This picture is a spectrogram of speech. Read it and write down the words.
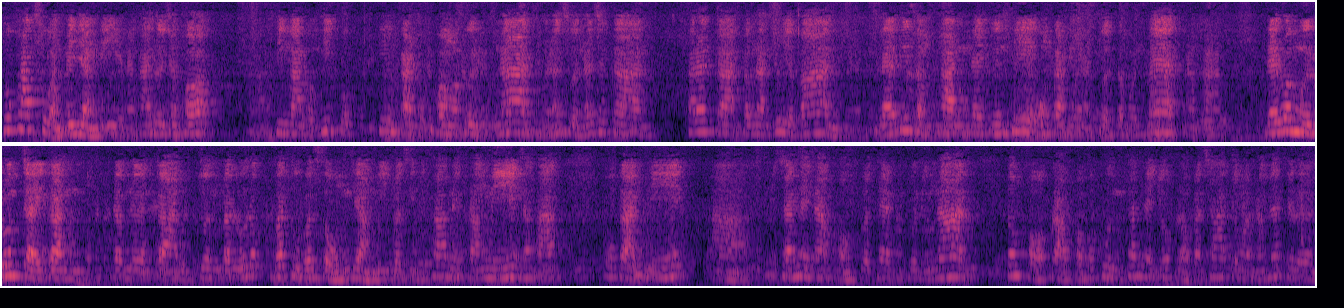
ทุกภาคส่วนเป็นอย่างดีนะคะ โดยเฉพาะทีมงานของที่ที่ทำการปกครองอำเภอลืมนาถหัวหน้าส่วนราชการข้าราชการกำนันผู้ใหญ่บ้าน และที่สำคัญในพื้นที่องค์การบริหารส่วนตำบลแม่นะคะ ได้ร่วมมือร่วมใจกันดำเนินการจนบรรลุวัตถุประสงค์อย่างมีประสิทธิภาพในครั้งนี้นะคะ โอกาสนี้อ่าดิฉันในนามของตัวแทนอำเภอลิวนาถต้องขอกราบขอบพระคุณท่านนายกเหล่ากาชาติจังหวัดอำนาจเจริญ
